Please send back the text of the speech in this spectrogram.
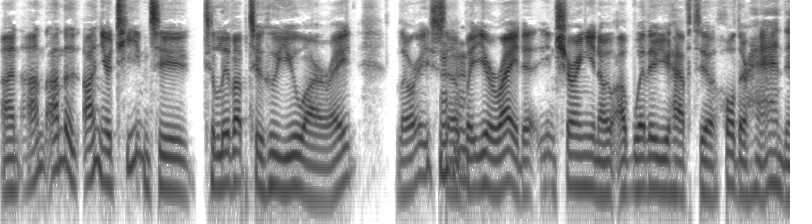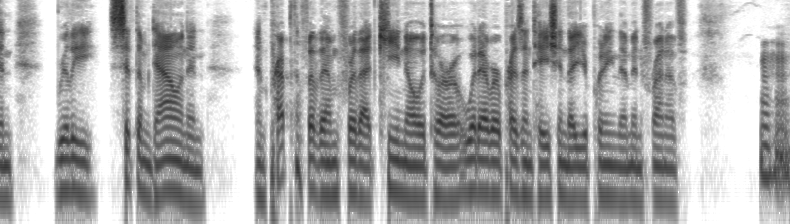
on on on the on your team to to live up to who you are right Lori. So, mm-hmm. but you're right, uh, ensuring you know uh, whether you have to hold their hand and really sit them down and and prep them for them for that keynote or whatever presentation that you're putting them in front of. Mm-hmm.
